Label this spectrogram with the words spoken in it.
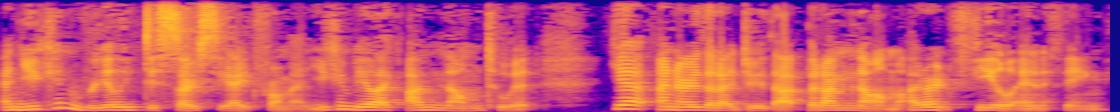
And you can really dissociate from it. You can be like, I'm numb to it. Yeah, I know that I do that, but I'm numb. I don't feel anything.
